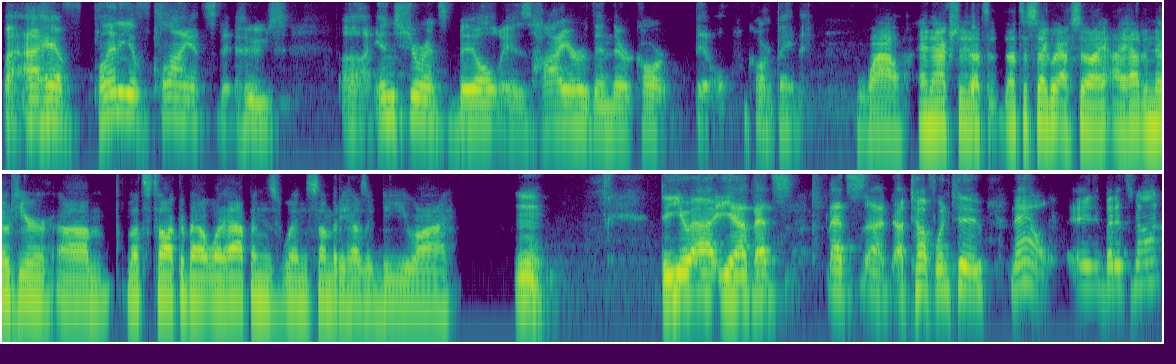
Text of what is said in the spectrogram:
I have plenty of clients that whose uh, insurance bill is higher than their car bill, car payment. Wow. And actually, that's a, that's a segue. So I, I had a note here. Um, let's talk about what happens when somebody has a DUI. Mm. DUI, yeah, that's that's a, a tough one too. Now, eh, but it's not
